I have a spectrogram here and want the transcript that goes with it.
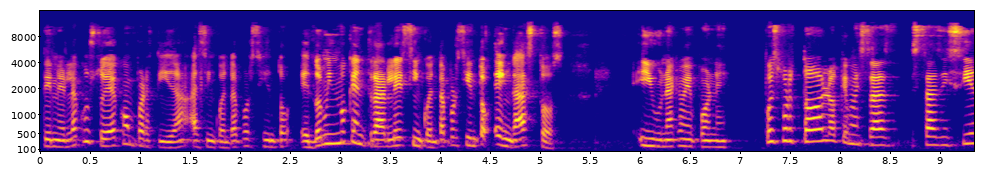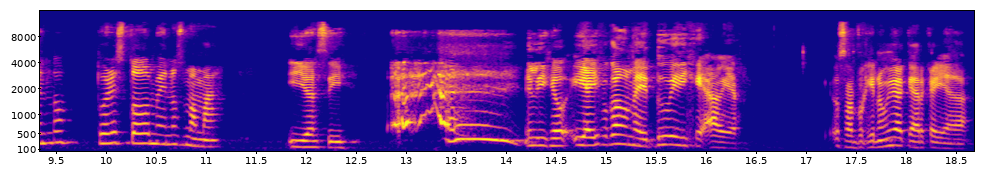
tener la custodia compartida al 50% es lo mismo que entrarle 50% en gastos. Y una que me pone, pues por todo lo que me estás, estás diciendo, tú eres todo menos mamá. Y yo así. Y ahí fue cuando me detuve y dije, a ver, o sea, porque no me iba a quedar callada.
